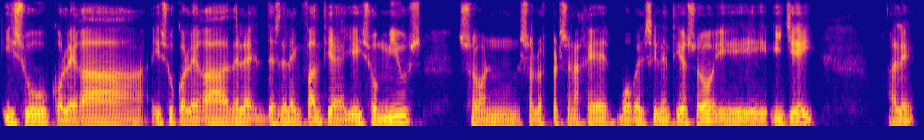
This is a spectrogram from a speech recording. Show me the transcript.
y su colega y su colega desde la infancia, Jason Mewes, son, son los personajes Bob el Silencioso y, y Jay, ¿vale?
